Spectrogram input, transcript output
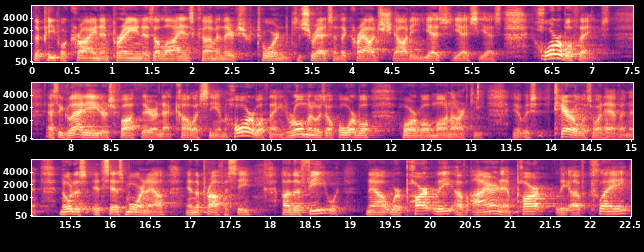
the people crying and praying as the lions come and they're torn to shreds, and the crowd shouting, Yes, yes, yes. Horrible things as the gladiators fought there in that Colosseum. Horrible things. Roman was a horrible, horrible monarchy. It was terrible is what happened. And notice it says more now in the prophecy. Uh, the feet now were partly of iron and partly of clay.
